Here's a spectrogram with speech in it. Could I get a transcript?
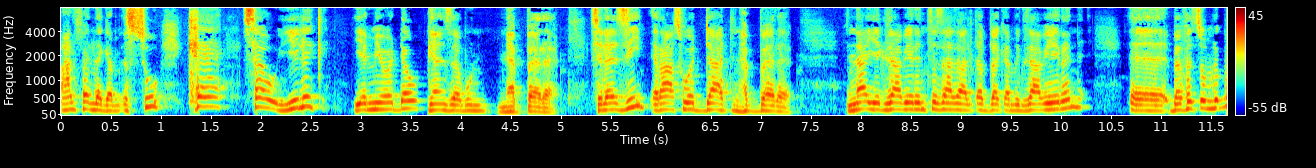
አልፈለገም። እሱ ከሰው ይልቅ የሚወደው ገንዘቡን ነበረ። ስለዚህ ራስ ወዳድ ነበረ እና የእግዚአብሔርን ትእዛዝ አልጠበቀም። እግዚአብሔርን በፍጹም ልቡ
